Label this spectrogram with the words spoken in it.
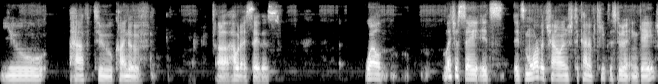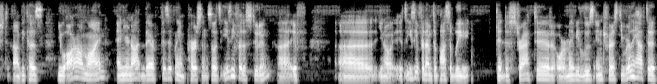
you have to kind of, uh, how would I say this? Well, let's just say it's it's more of a challenge to kind of keep the student engaged uh, because you are online and you're not there physically in person. So it's easy for the student uh, if uh, you know it's easy for them to possibly get distracted or maybe lose interest. You really have to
